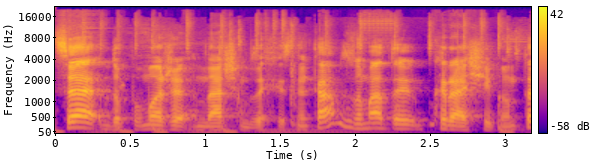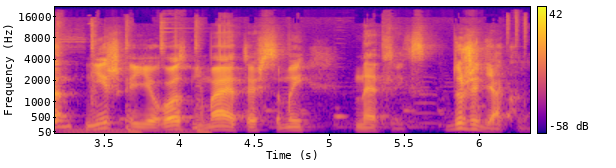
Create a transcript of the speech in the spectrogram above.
Це допоможе нашим захисникам знімати кращий контент, ніж його знімає той ж самий Netflix. Дуже дякую.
